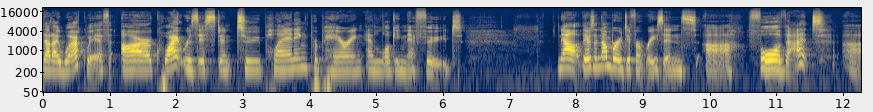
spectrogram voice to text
that I work with are quite resistant to planning, preparing, and logging their food. Now, there's a number of different reasons uh, for that. Uh,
